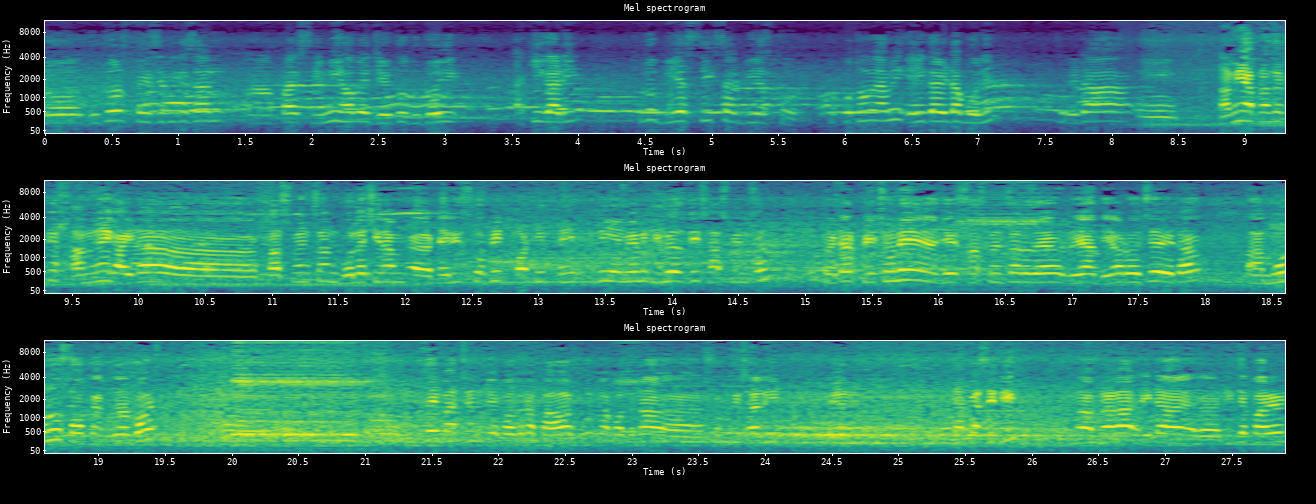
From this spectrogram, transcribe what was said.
তো দুটোর স্পেসিফিকেশান প্রায় সেমই হবে যেহেতু দুটোই একই গাড়ি শুধু বিএস সিক্স আর বিএস ফোর তো প্রথমে আমি এই গাড়িটা বলি এটা আমি আপনাদেরকে সামনে গাড়িটা সাসপেনশন বলেছিলাম telescopic forty three three M M USD suspension এটার পেছনে যে সাসপেনশন দেওয়া রয়েছে, এটা মনো শক অ্যাবজর্ভার বুঝতেই পারছেন যে কতটা পাওয়ারফুল বা কতটা শক্তিশালী ক্যাপাসিটি তো আপনারা এটা নিতে পারেন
